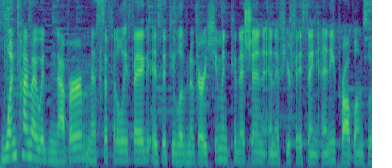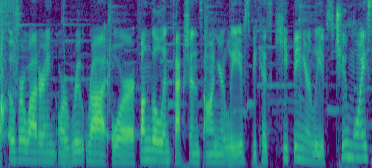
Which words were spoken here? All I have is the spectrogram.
One time I would never mist a fiddle leaf fig is if you live in a very humid condition and if you're facing any problems with overwatering or root rot or fungal infections on your leaves because keeping your leaves too moist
